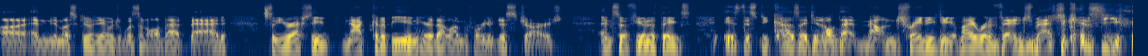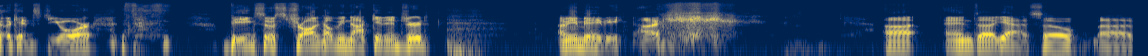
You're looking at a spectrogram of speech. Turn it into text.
uh, and the muscular damage wasn't all that bad. So you're actually not going to be in here that long before you're discharged. And so Fiona thinks, is this because I did all that mountain training to get my revenge match against you, against your being so strong, help me not get injured? I mean, maybe. Uh, uh, and uh, yeah, so uh,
